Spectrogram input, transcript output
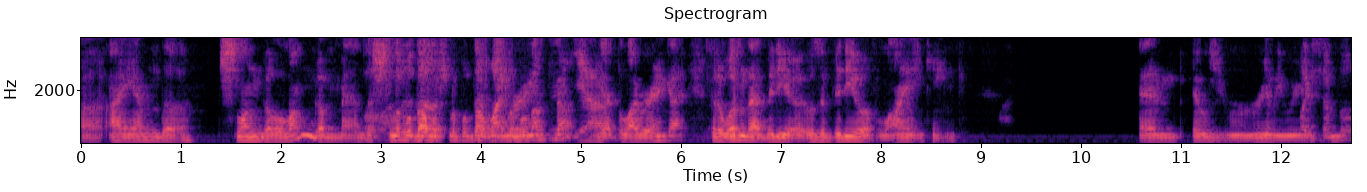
uh, "I Am the Schlungalunga Man," the Oh, schlibble double schlibble double schlibble librarian dub dude? dub. Yeah. yeah, the librarian guy. But it wasn't that video. It was a video of Lion King, and it was really weird. like Simba.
